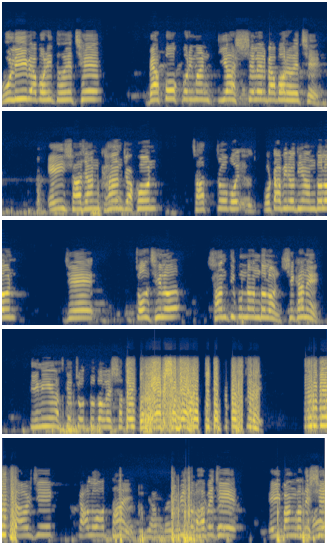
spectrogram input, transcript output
গুলি ব্যবহৃত হয়েছে ব্যাপক পরিমাণ টিয়ার সেলের ব্যবহার হয়েছে। এই শাহজাহান খান যখন ছাত্র কোটা বিরোধী আন্দোলন যে চলছিল, শান্তিপূর্ণ আন্দোলন, সেখানে তিনি আজকে চোদ্দ দলের সাথে একসাথে একাত্মতা প্রকাশ করে তার যে কালো অধ্যায় বিভিন্ন ভাবে যে এই বাংলাদেশে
